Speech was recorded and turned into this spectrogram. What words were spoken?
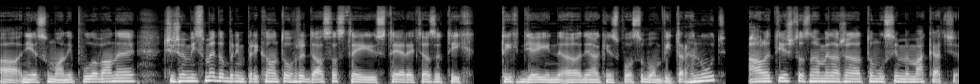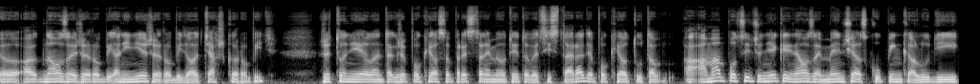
a nie sú manipulované. Čiže my sme dobrým príkladom toho, že dá sa z tej, z tej reťaze tých tých dejín e, nejakým spôsobom vytrhnúť ale tiež to znamená, že na to musíme makať. E, a naozaj, že robiť, ani nie, že robiť, ale ťažko robiť. Že to nie je len tak, že pokiaľ sa prestaneme o tieto veci starať a pokiaľ tu tá, a, a mám pocit, že niekedy naozaj menšia skupinka ľudí,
